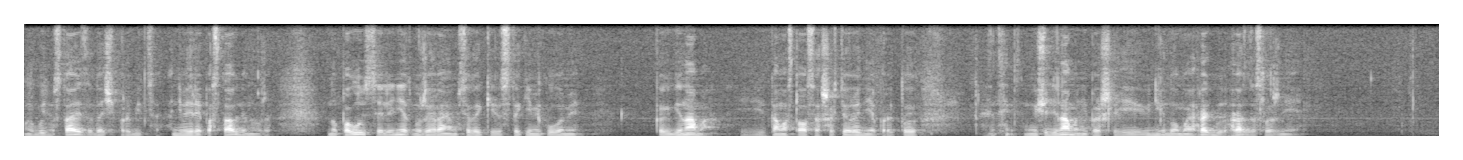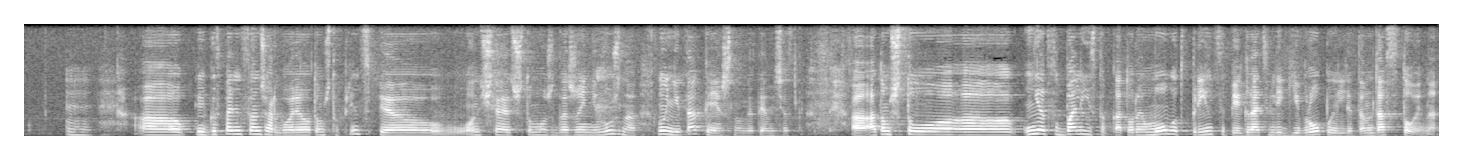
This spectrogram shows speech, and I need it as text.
мы будем ставить задачи пробиться, они, вернее, поставлены уже. Но получится или нет, мы же играем все-таки с такими клубами, как «Динамо», и там остался «Шахтер» и «Днепр», то мы еще «Динамо» не прошли, и у них дома играть будет гораздо сложнее. Угу. Господин Санжар говорил о том, что в принципе он считает, что может даже и не нужно, ну не так, конечно, это я сейчас, а, о том, что э, нет футболистов, которые могут в принципе играть в Лиге Европы или там достойно.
